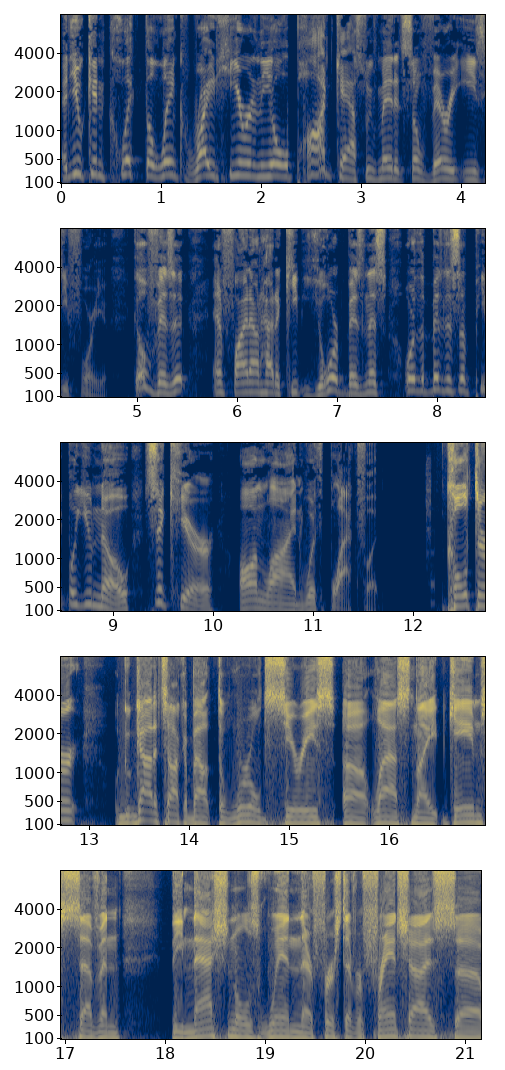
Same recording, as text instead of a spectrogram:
And you can click the link right here in the old podcast. We've made it so very easy for you. Go visit and find out how to keep your business or the business of people you know secure online with Blackfoot. Colter, we got to talk about the World Series uh, last night, Game 7 the Nationals win their first ever franchise, uh,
